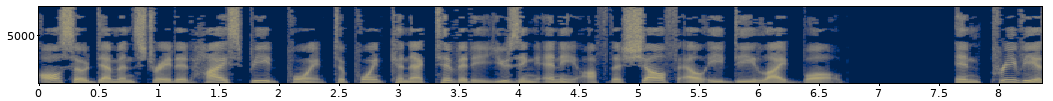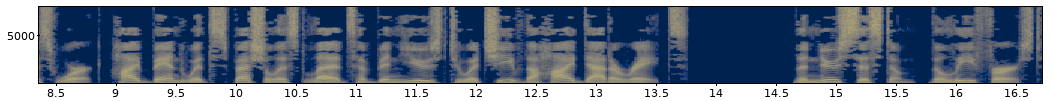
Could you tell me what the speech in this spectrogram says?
also demonstrated high-speed point-to-point connectivity using any off-the-shelf LED light bulb. In previous work, high-bandwidth specialist LEDs have been used to achieve the high data rates. The new system, the Li First,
